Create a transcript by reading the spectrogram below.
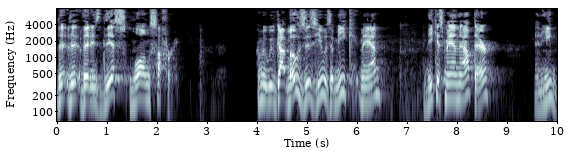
That, that, that is this long suffering. I mean, we've got Moses. He was a meek man, meekest man out there. And he,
